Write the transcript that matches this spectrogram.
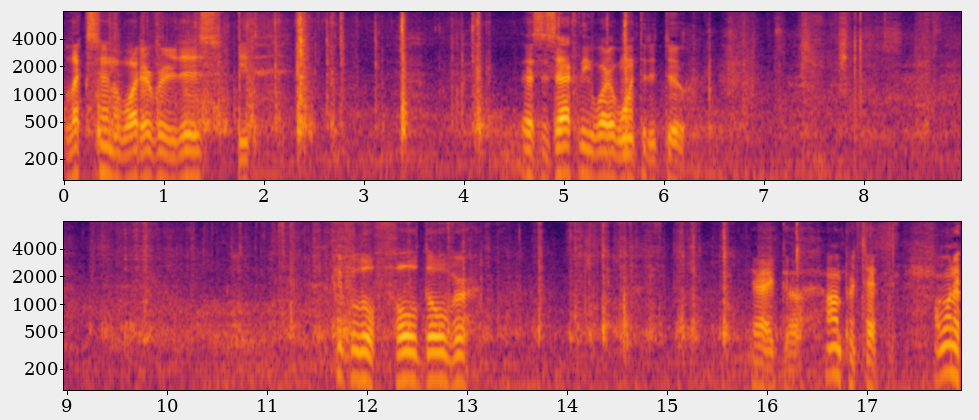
Lexan or whatever it is. That's exactly what I wanted to do. Give a little fold over. There I go. I'm protected. I want to.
